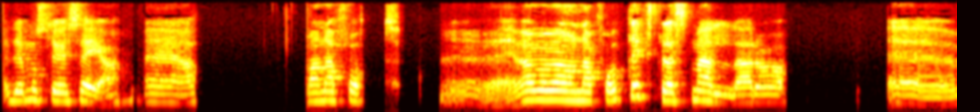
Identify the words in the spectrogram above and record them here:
det måste jag ju säga. Eh, att man har fått eh, man har fått extra smällar och eh,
